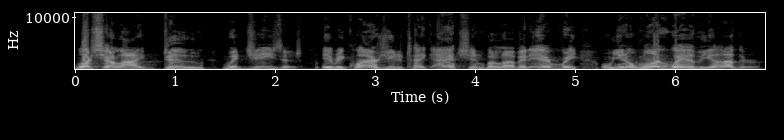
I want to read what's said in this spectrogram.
What shall I do with Jesus? It requires you to take action, beloved, every, you know, one way or the other.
